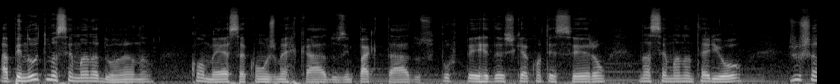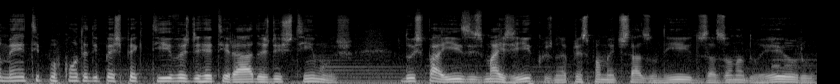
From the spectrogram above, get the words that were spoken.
A penúltima semana do ano começa com os mercados impactados por perdas que aconteceram na semana anterior, justamente por conta de perspectivas de retiradas de estímulos dos países mais ricos, né, principalmente Estados Unidos, a zona do euro,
